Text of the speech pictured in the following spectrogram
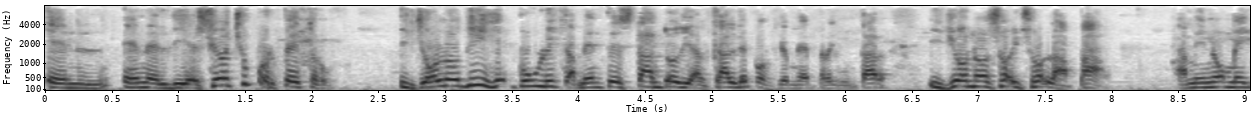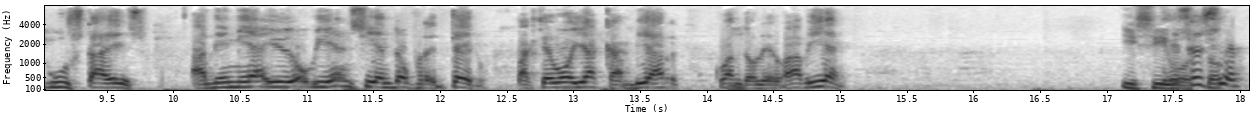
en, en el 18 por Petro. Y yo lo dije públicamente estando de alcalde porque me preguntaron, y yo no soy solapado. A mí no me gusta eso. A mí me ha ido bien siendo frentero. ¿Para qué voy a cambiar cuando le va bien? Y si Eso es votó, cierto.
